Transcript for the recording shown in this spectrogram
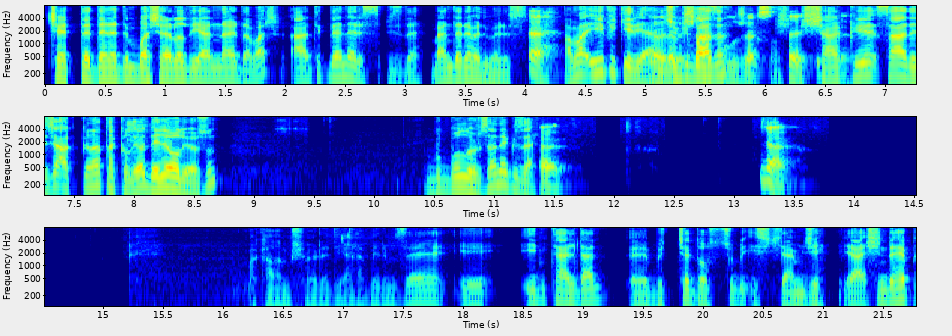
chatte denedim başarılı diyenler de var. Artık deneriz biz de. Ben denemedim henüz. eh, Ama iyi fikir yani. öyle Çünkü şarkı bazen bulacaksın. Peki. şarkıyı sadece aklına takılıyor. Deli oluyorsun. Bu bulursa ne güzel. Evet. Yani Bakalım şöyle diğer haberimize. Ee, Intel'den e, bütçe dostu bir işlemci. Ya şimdi hep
